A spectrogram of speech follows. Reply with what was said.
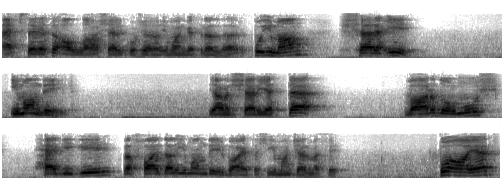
əksəriyyəti Allaha şərik qoşaraq iman gətirərlər. Bu iman şər'i iman deyil. Yəni şəriətdə varid olmuş həqiqi və faydalı iman deyil bu ayətdəki iman kəlməsi. Bu ayət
